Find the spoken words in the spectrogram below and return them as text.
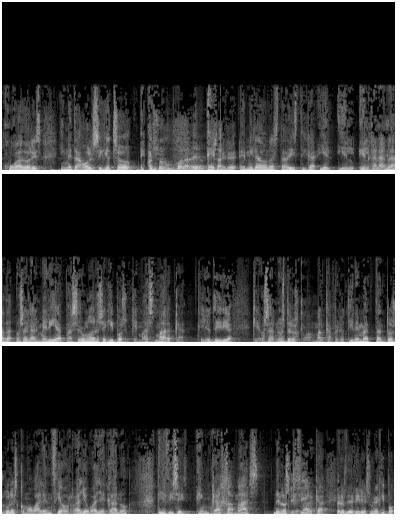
jugadores y meta gol. Sí que he hecho... es que son un coladero. Eh, o sea, pero he mirado una estadística y el, y el, el Granada, o sea, el Almería, para ser uno de los equipos que más marca, que yo te diría que, o sea, no es de los que más marca, pero tiene más tantos goles como Valencia o Rayo Vallecano, 16, encaja más de los Sí, que sí, marca. pero- es decir, es un equipo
